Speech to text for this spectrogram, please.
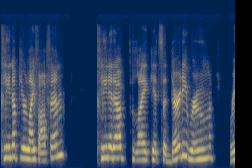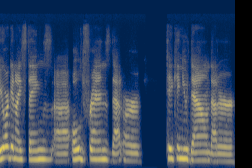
Clean up your life often. Clean it up like it's a dirty room. Reorganize things, uh, old friends that are taking you down, that are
